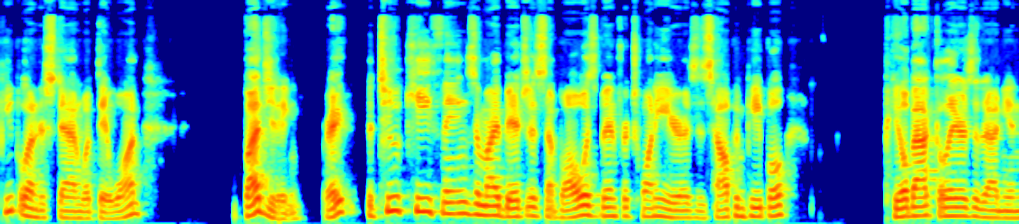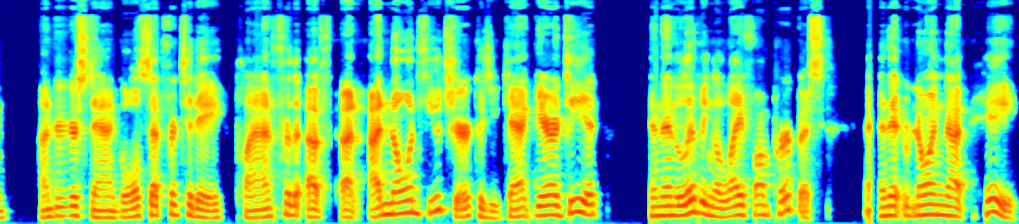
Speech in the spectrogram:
people understand what they want, budgeting, right? The two key things in my business have always been for 20 years is helping people peel back the layers of the onion, understand, goal set for today, plan for the uh, an unknown future because you can't guarantee it, and then living a life on purpose. And then knowing that, hey,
